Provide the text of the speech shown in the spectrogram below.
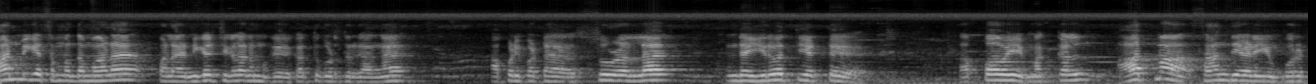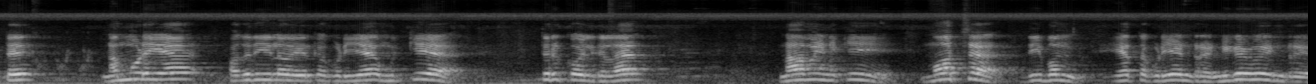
ஆன்மீக சம்பந்தமான பல நிகழ்ச்சிகளை நமக்கு கற்றுக் கொடுத்துருக்காங்க. அப்படிப்பட்ட சூழலில் இந்த இருபத்தி எட்டு அப்பாவி மக்கள் ஆத்மா சாந்தி அடையும் பொருட்டு நம்முடைய பகுதியில் இருக்கக்கூடிய முக்கிய திருக்கோயில்களை நாம் இன்னைக்கு மோட்ச தீபம் ஏற்றக்கூடிய என்ற நிகழ்வு இன்று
